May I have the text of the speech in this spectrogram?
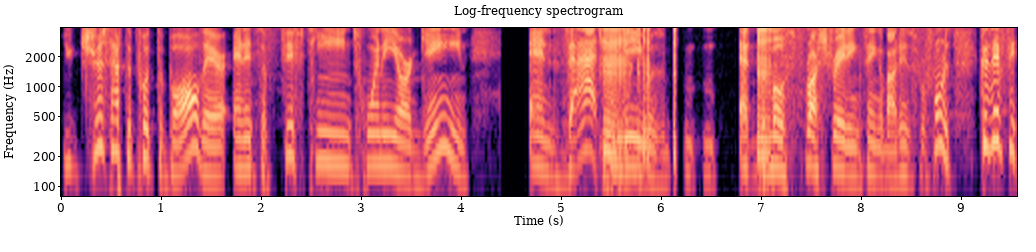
you just have to put the ball there and it's a 15, 20 yard gain. And that to me Mm-hmm. was at the mm. most frustrating thing about his performance. Because if he,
